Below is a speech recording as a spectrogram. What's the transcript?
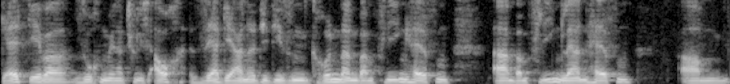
Geldgeber suchen wir natürlich auch sehr gerne, die diesen Gründern beim Fliegen helfen, äh, beim Fliegen lernen helfen. Ähm,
